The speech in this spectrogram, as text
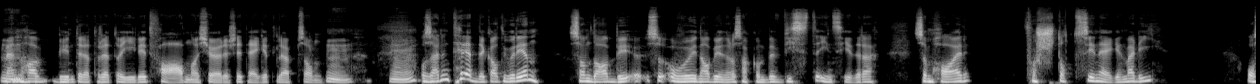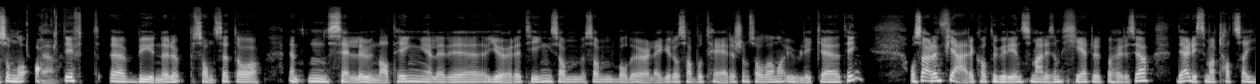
men Mm. har begynt rett og slett å gi litt faen og kjøre sitt eget løp sånn. Mm. Mm. Og så er den tredje kategorien, som da hvor vi da begynner å snakke om bevisste innsidere, som har forstått sin egen verdi, og som nå aktivt eh, begynner sånn sett å enten selge unna ting, eller eh, gjøre ting som, som både ødelegger og saboterer som sådan av ulike ting. Og så er den fjerde kategorien som er liksom helt ute på høyresida, det er de som har tatt seg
